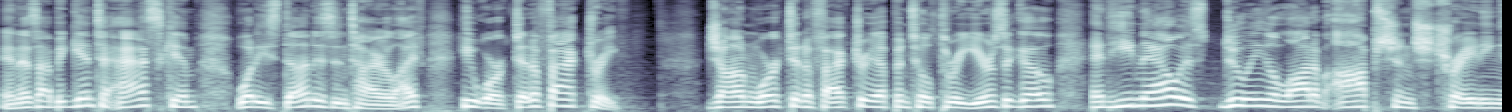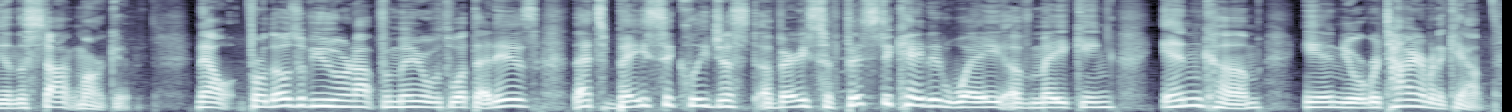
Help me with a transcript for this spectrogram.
And as I begin to ask him what he's done his entire life, he worked at a factory. John worked at a factory up until three years ago, and he now is doing a lot of options trading in the stock market. Now, for those of you who are not familiar with what that is, that's basically just a very sophisticated way of making income in your retirement account.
